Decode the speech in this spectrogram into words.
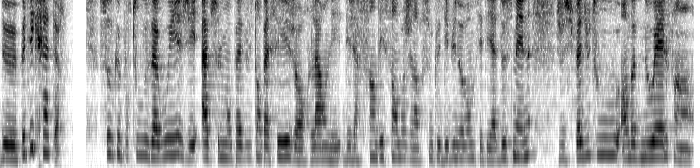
de petits créateurs. Sauf que pour tout vous avouer, j'ai absolument pas vu le temps passer. Genre là, on est déjà fin décembre. J'ai l'impression que début novembre, c'était il y a deux semaines. Je suis pas du tout en mode Noël. Enfin,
